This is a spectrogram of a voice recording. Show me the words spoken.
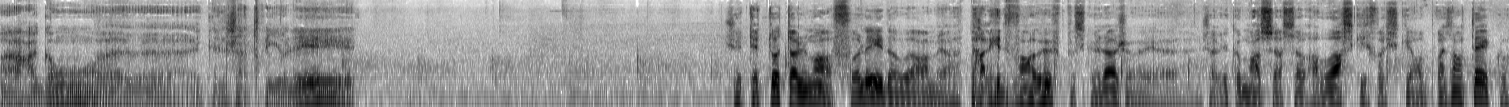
Aragon, euh, Elsa Triolet. J'étais totalement affolé d'avoir parlé devant eux, parce que là, j'avais euh, commencé à savoir ce qu'ils représentaient. Quoi.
